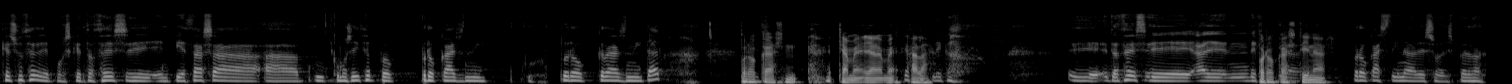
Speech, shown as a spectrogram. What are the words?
¿Qué sucede? Pues que entonces eh, empiezas a, a, ¿cómo se dice? Pro- procrasni- procrasnitar. Procas, ya me, ya me, complicado. Eh, entonces, eh, procrastinar. Procrastinar, eso es, perdón.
